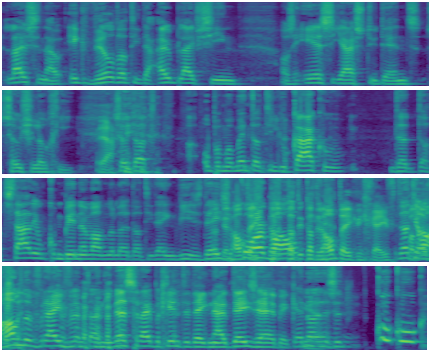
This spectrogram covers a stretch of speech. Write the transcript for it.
luister nou. Ik wil dat hij eruit blijft zien als een eerstejaars student sociologie. Ja. Zodat op het moment dat die Lukaku dat, dat stadion komt binnenwandelen... dat hij denkt, wie is deze koorbal? Dat, dat, dat hij een handtekening geeft. Dat je al handen wrijvend aan die wedstrijd begint te denken, nou, deze heb ik. En dan Ja. is het koekoek.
